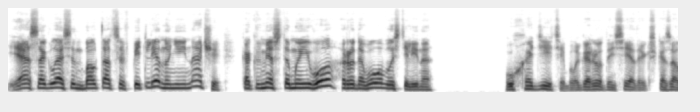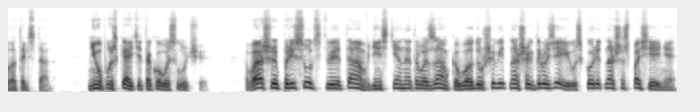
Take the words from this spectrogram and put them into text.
Я согласен болтаться в петле, но не иначе, как вместо моего родового властелина. — Уходите, благородный Седрик, — сказал Ательстан. — Не упускайте такого случая. Ваше присутствие там, вне стен этого замка, воодушевит наших друзей и ускорит наше спасение.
